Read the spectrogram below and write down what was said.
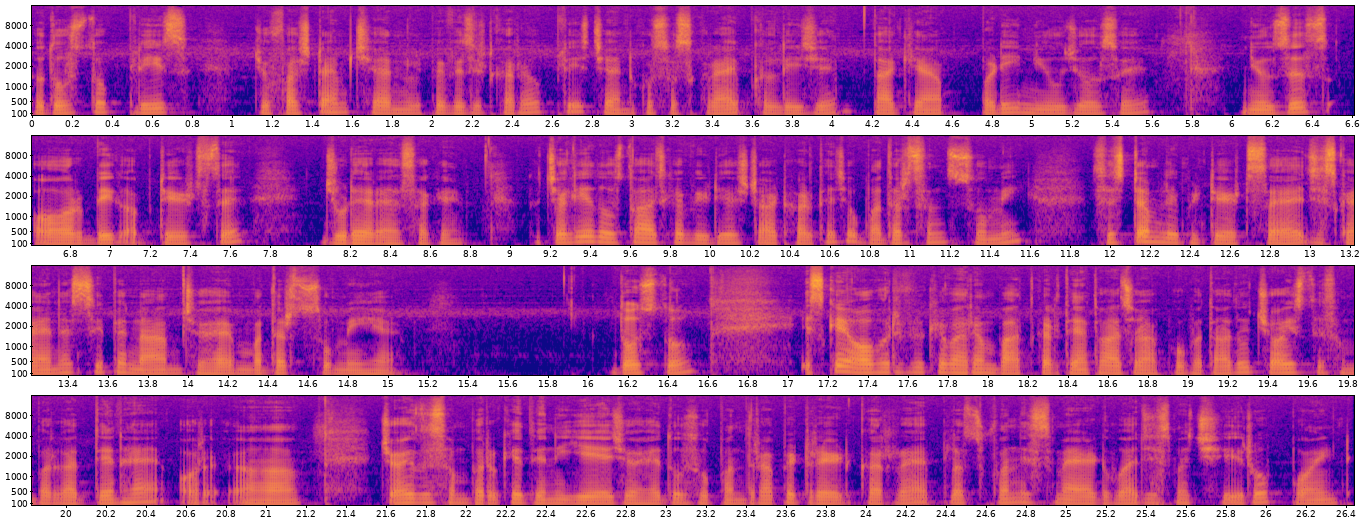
तो दोस्तों प्लीज़ जो फ़र्स्ट टाइम चैनल पर विज़िट कर रहे हो प्लीज़ चैनल को सब्सक्राइब कर लीजिए, ताकि आप बड़ी न्यूज़ों से न्यूज़ और बिग अपडेट से जुड़े रह सकें। तो चलिए दोस्तों, आज का वीडियो स्टार्ट करते हैं, जो मदरसन सुमी सिस्टम लिमिटेड से है, जिसका एन पे नाम जो है मदर सुमी है। दोस्तों, इसके ओवरव्यू के बारे में बात करते हैं तो आज आपको बता दूँ, चौबीस दिसंबर का दिन है और चौबीस दिसंबर के दिन ये जो है 215 पे ट्रेड कर रहा है प्लस वन इसमें ऐड हुआ जिसमें zero point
